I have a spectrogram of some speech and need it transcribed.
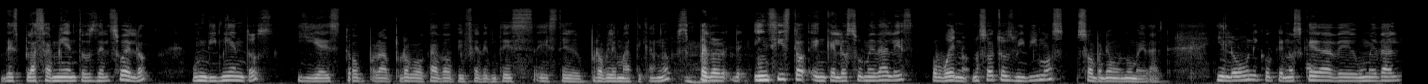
desplazamientos del suelo, hundimientos y esto ha provocado diferentes este, problemáticas, ¿no? Pero insisto en que los humedales, o bueno, nosotros vivimos sobre un humedal y lo único que nos queda de humedal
